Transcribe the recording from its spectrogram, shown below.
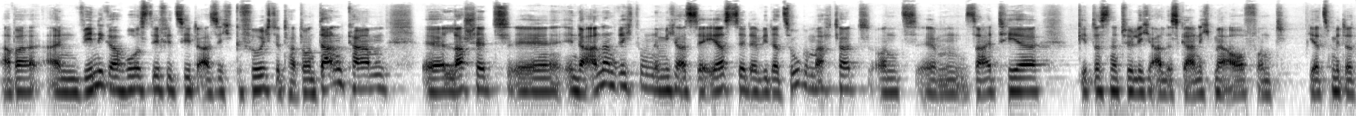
aber ein weniger hohes Defizit, als ich gefürchtet hatte. Und dann kam äh, Laschet äh, in der anderen Richtung, nämlich als der Erste, der wieder zugemacht hat. Und ähm, seither geht das natürlich alles gar nicht mehr auf. Und jetzt mit der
